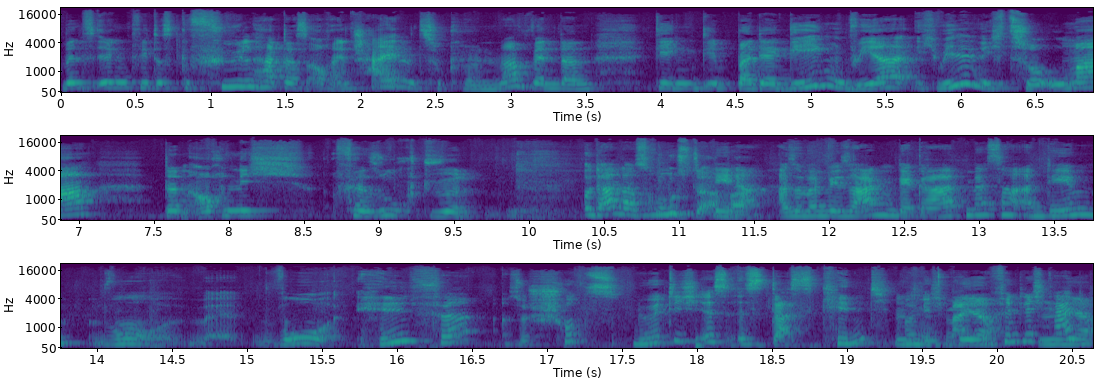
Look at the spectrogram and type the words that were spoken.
wenn es irgendwie das Gefühl hat, das auch entscheiden zu können. Ne? Wenn dann gegen die, bei der Gegenwehr, ich will nicht zur Oma, dann auch nicht versucht wird. Und andersrum, Musste aber. Lena. Also wenn wir sagen, der Gradmesser an dem, wo, wo Hilfe, also Schutz nötig ist, ist das Kind und nicht meine Ja. Befindlichkeit, Ja.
